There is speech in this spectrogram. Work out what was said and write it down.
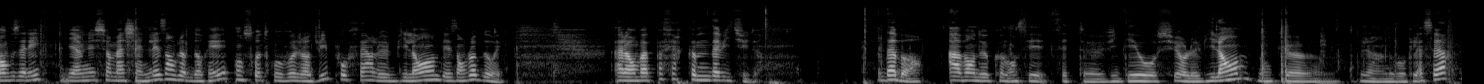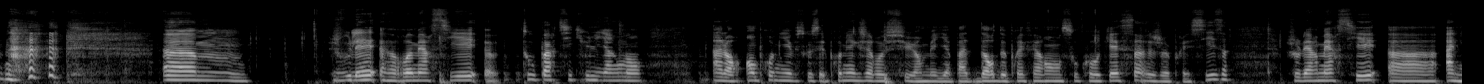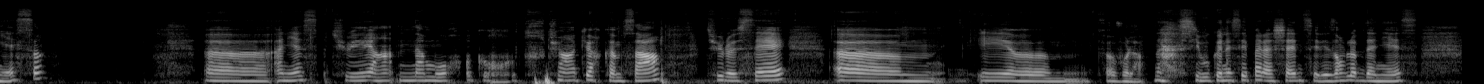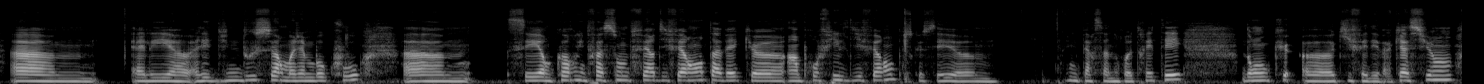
comment vous allez? Bienvenue sur ma chaîne Les Enveloppes Dorées. On se retrouve aujourd'hui pour faire le bilan des enveloppes dorées. Alors, on va pas faire comme d'habitude. D'abord, avant de commencer cette euh, vidéo sur le bilan, donc euh, j'ai un nouveau classeur. Euh, je voulais remercier tout particulièrement alors, en premier, parce que c'est le premier que j'ai reçu, hein, mais il n'y a pas d'ordre de préférence ou quoi je précise. Je voulais remercier Agnès, euh, Agnès, tu es un amour. Tu as un cœur comme ça. Tu le sais. Euh, et euh, enfin voilà. si vous connaissez pas la chaîne, c'est les enveloppes d'Agnès. Elle est, elle est d'une douceur. Moi, j'aime beaucoup. c'est encore une façon de faire différente avec un profil différent parce que c'est une personne retraitée, donc qui fait des vacations.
